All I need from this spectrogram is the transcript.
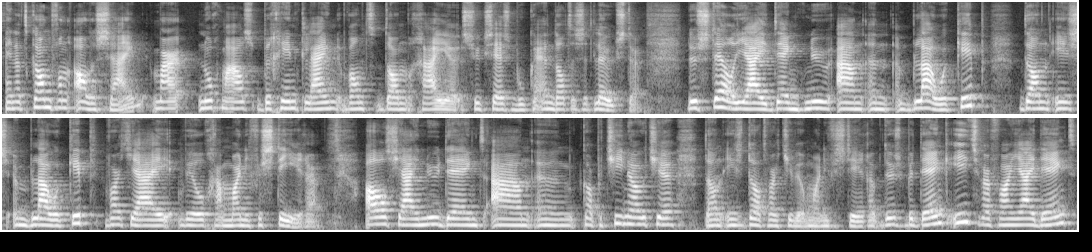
En dat kan van alles zijn, maar nogmaals, begin klein, want dan ga je succes boeken en dat is het leukste. Dus stel jij denkt nu aan een, een blauwe kip, dan is een blauwe kip wat jij wil gaan manifesteren. Als jij nu denkt aan een cappuccinootje, dan is dat wat je wil manifesteren. Dus bedenk iets waarvan jij denkt,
